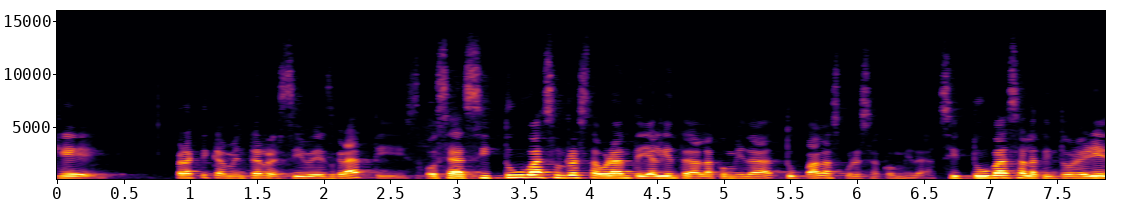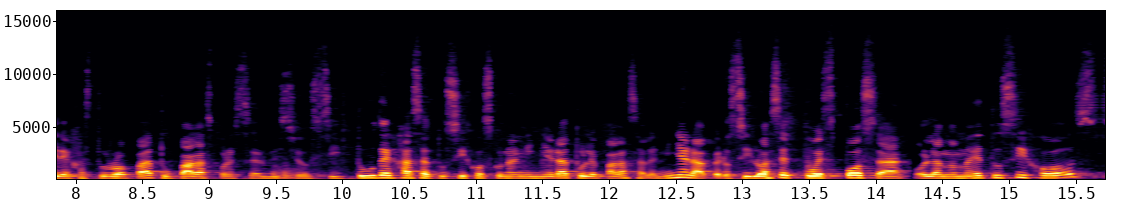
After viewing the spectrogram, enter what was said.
que prácticamente recibes gratis. O sea, si tú vas a un restaurante y alguien te da la comida, tú pagas por esa comida. Si tú vas a la tintorería y dejas tu ropa, tú pagas por ese servicio. Si tú dejas a tus hijos con una niñera, tú le pagas a la niñera. Pero si lo hace tu esposa o la mamá de tus hijos,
